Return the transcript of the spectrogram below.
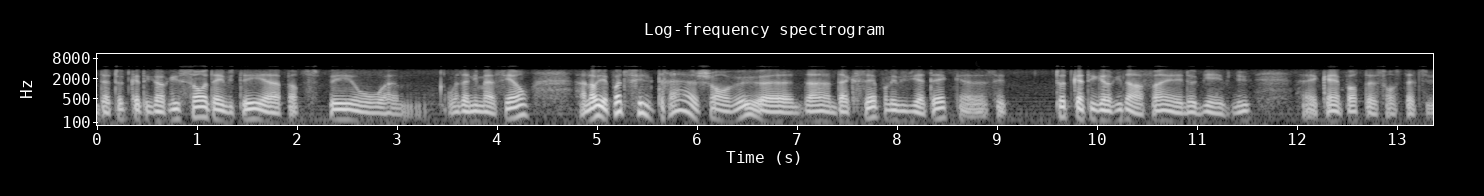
de toutes catégories sont invités à participer aux, euh, aux animations. Alors, il n'y a pas de filtrage, si on veut, d'accès pour les bibliothèques. C'est toute catégorie d'enfants est le bienvenu. Euh, qu'importe son statut.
